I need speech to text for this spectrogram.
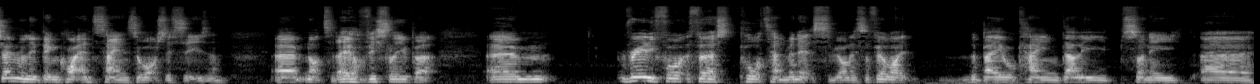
generally been quite entertaining to watch this season. Um, not today, obviously, but um, really for the first poor 10 minutes, to be honest. I feel like the Bale, Kane, Dele, Sonny uh,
